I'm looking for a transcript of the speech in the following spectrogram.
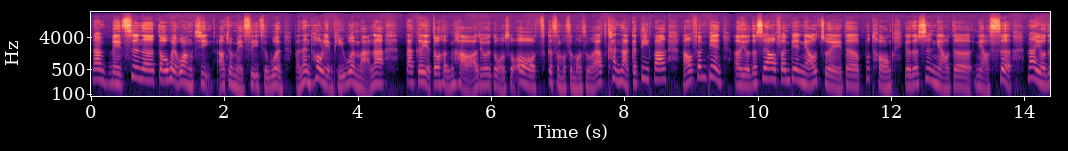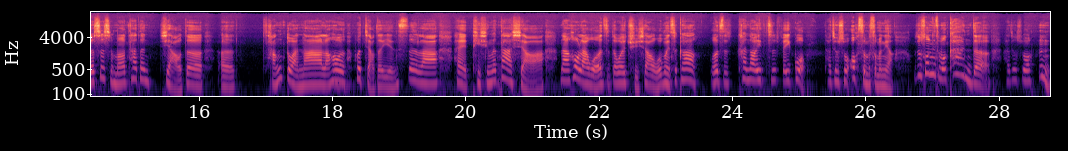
那每次呢都会忘记，然后就每次一直问，反正你厚脸皮问嘛。那大哥也都很好啊，就会跟我说哦，这个什么什么什么要看哪个地方，然后分辨呃，有的是要分辨鸟嘴的不同，有的是鸟的鸟色，那有的是什么它的脚的呃。长短啊，然后或脚的颜色啦，嘿体型的大小啊。那后来我儿子都会取笑我，每次看到我儿子看到一只飞过，他就说：“哦，什么什么鸟？”我就说：“你怎么看的？”他就说：“嗯，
